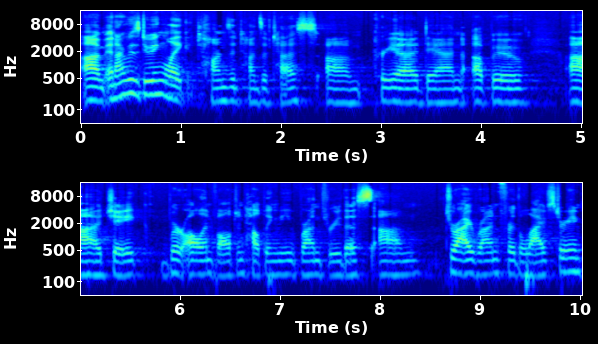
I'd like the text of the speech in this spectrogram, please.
Um, and I was doing like tons and tons of tests. Um, Priya, Dan, Apu, uh, Jake were all involved in helping me run through this um, dry run for the live stream.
